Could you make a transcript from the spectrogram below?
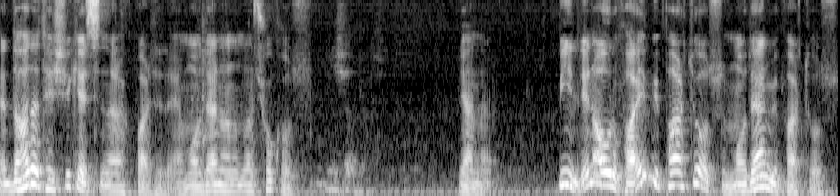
E, Daha da teşvik etsinler AK Parti'de. Yani modern hanımlar çok olsun. İnşallah. Yani bildiğin Avrupa'yı bir parti olsun. Modern bir parti olsun.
